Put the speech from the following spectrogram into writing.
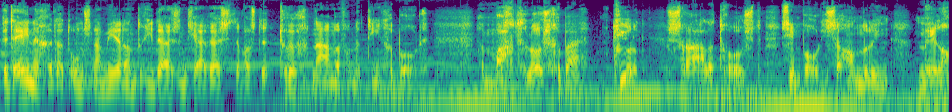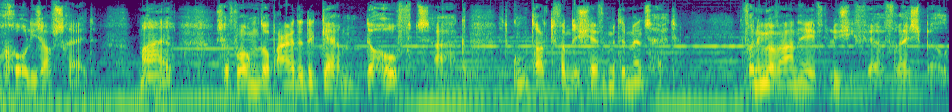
Het enige dat ons na meer dan 3000 jaar restte... was de terugname van de tien geboden. Een machteloos gebaar. Tuurlijk, schrale troost, symbolische handeling... melancholisch afscheid. Maar ze vormden op aarde de kern, de hoofdzaak... het contract van de chef met de mensheid. Van nu af aan heeft Lucifer vrij spel.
